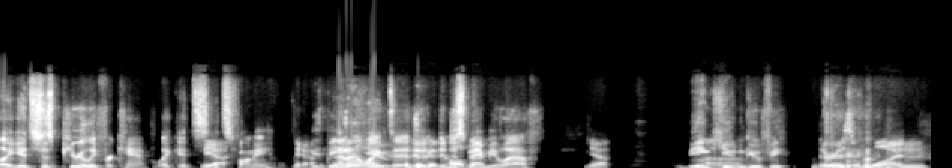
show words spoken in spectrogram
like it's just purely for camp? Like it's Yeah. it's funny. yeah. And I cute. liked it. It, it just callback. made me laugh. Yeah. Being cute Um, and goofy. there is one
